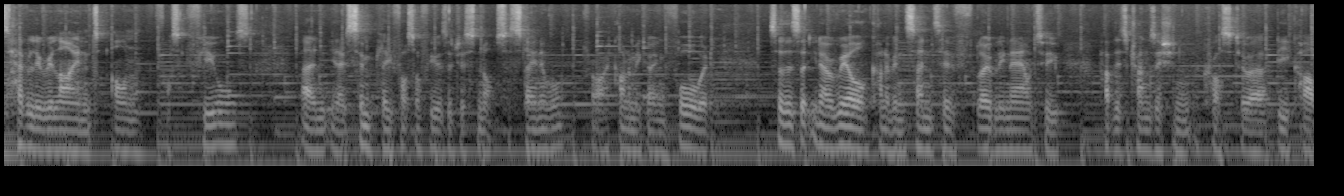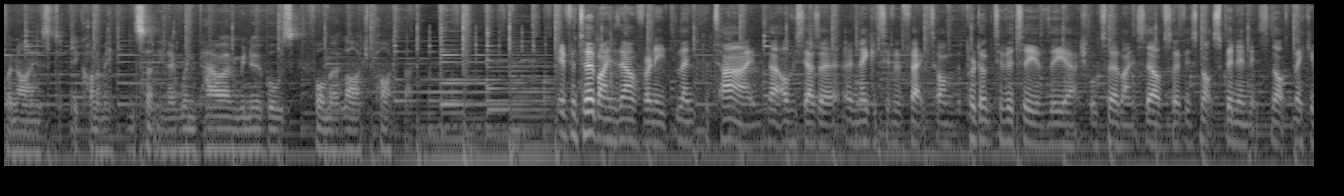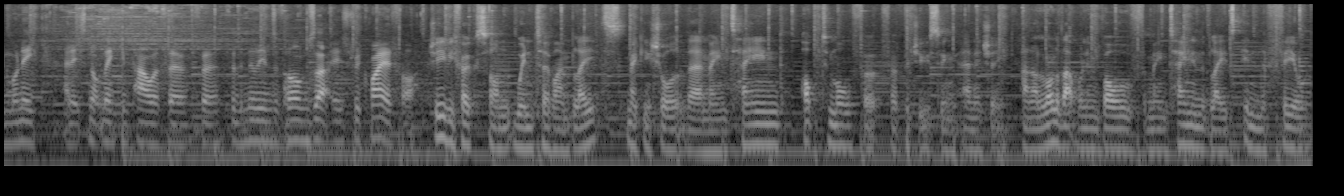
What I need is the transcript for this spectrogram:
is heavily reliant on fossil fuels and you know, simply fossil fuels are just not sustainable for our economy going forward. So there's a you know, a real kind of incentive globally now to have this transition across to a decarbonised economy and certainly you know, wind power and renewables form a large part of that. If a turbine is down for any length of time, that obviously has a, a, negative effect on the productivity of the actual turbine itself. So if it's not spinning, it's not making money and it's not making power for, for, for the millions of homes that it's required for. GV focus on wind turbine blades, making sure that they're maintained, optimal for, for producing energy. And a lot of that will involve maintaining the blades in the field.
